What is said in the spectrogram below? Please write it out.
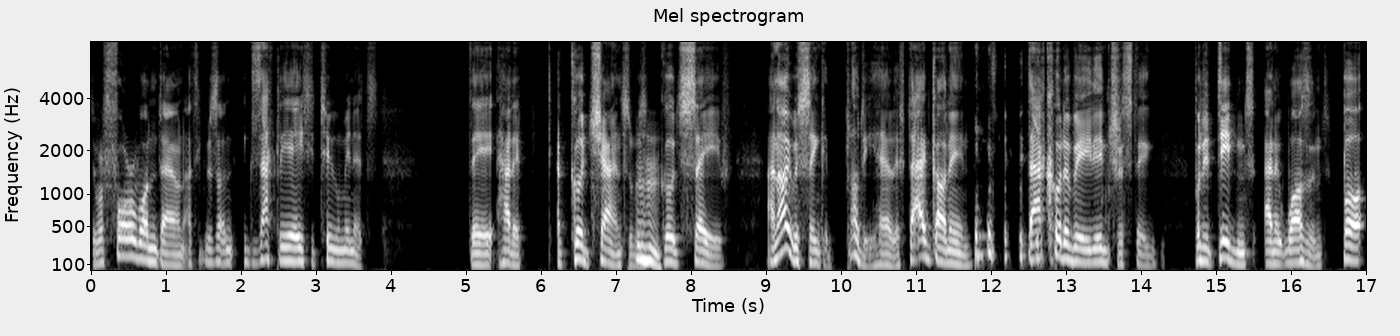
they were four one down. I think it was on exactly eighty two minutes. They had a a good chance. It was mm-hmm. a good save. And I was thinking, bloody hell, if that had gone in, that could have been interesting. But it didn't, and it wasn't. But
